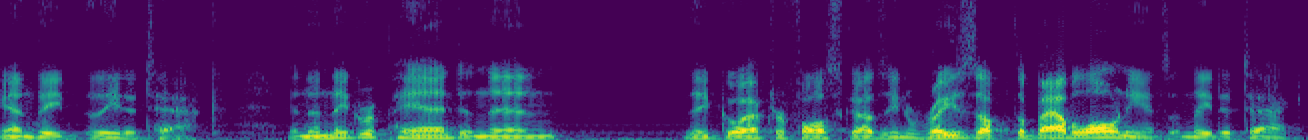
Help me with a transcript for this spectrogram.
and they'd, they'd attack. And then they'd repent, and then they'd go after false gods, and he'd raise up the Babylonians, and they'd attack.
